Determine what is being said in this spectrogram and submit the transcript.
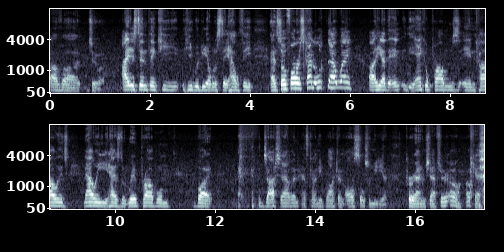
of uh, Tua. I just didn't think he he would be able to stay healthy, and so far it's kind of looked that way. Uh, he had the the ankle problems in college. Now he has the rib problem, but Josh Allen has currently blocked on all social media per Adam Schefter. Oh, okay.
